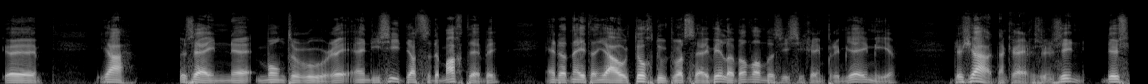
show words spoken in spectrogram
uh, ja, zijn uh, mond te roeren. En die ziet dat ze de macht hebben. En dat Netanyahu toch doet wat zij willen, want anders is hij geen premier meer. Dus ja, dan krijgen ze hun zin. Dus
